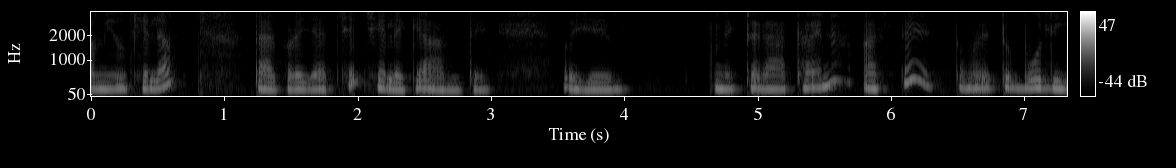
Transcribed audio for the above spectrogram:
আমিও খেলাম। তারপরে যাচ্ছে ছেলেকে আনতে। ওই যে অনেকটা রাত হয় না আসতে, তোমাদের তো বলি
